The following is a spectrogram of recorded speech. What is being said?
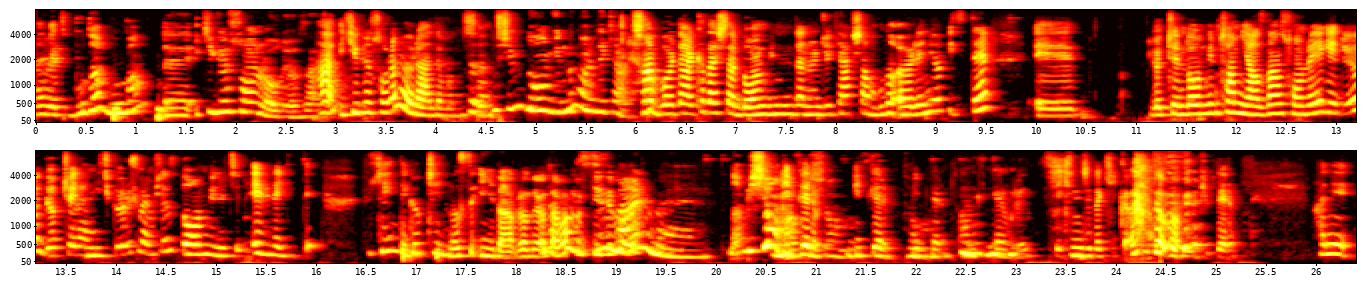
Evet bu da bundan e, iki gün sonra oluyor zaten. Ha iki gün sonra mı öğrendin bunu Tabii sen? bu şimdi doğum günümden önceki akşam. Ha bu arada arkadaşlar doğum gününden önceki akşam bunu öğreniyor. Biz de e, Gökçe'nin doğum günü tam yazdan sonraya geliyor. Gökçe'yle hani hiç görüşmemişiz. Doğum günü için evine gittik. Hüseyin de Gökçe'ye nasıl iyi davranıyor tamam mı? Böyle- verme. Lan Bir şey olmaz. Biplerim, Bir şey olmaz. biplerim, Tamam. biplerim. Tamam, biplerim burayı. 8. dakika. tamam, biplerim. Hani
